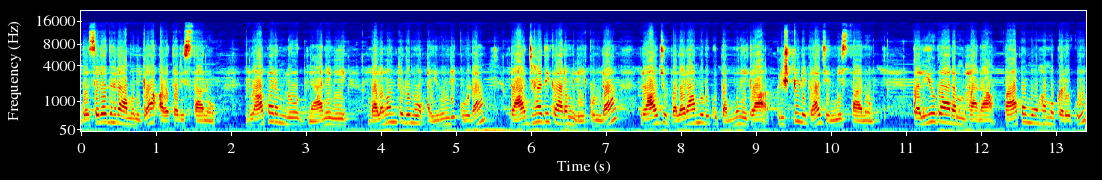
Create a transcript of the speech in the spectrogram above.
దశరథరామునిగా అవతరిస్తాను. ద్వాపరంలో జ్ఞానిని బలవంతుడును అయి ఉండి కూడా రాజ్యాధికారం లేకుండా రాజు బలరాముడుకు తమ్మునిగా కృష్ణుడిగా జన్మిస్తాను. కలియుగారంభాన పాపమోహము కొరకు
